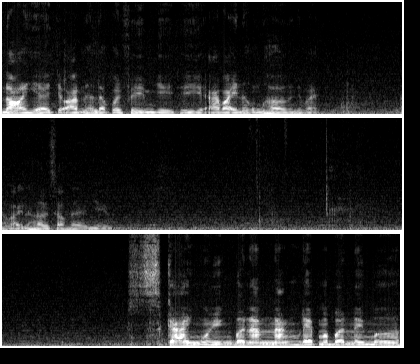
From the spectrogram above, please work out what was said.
Nói về chụp ảnh hay là quay phim gì thì A7 nó cũng hơn đó các bạn. A7 nó hơn 6D nhiều Cai Nguyễn bên anh nắng đẹp mà bên này mưa.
